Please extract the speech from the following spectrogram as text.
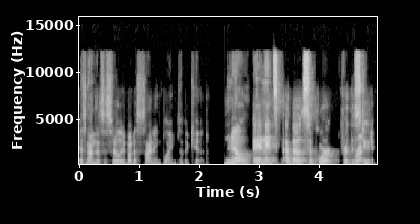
is not necessarily about assigning blame to the kid. No and it's about support for the right. student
